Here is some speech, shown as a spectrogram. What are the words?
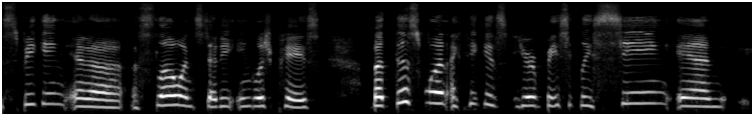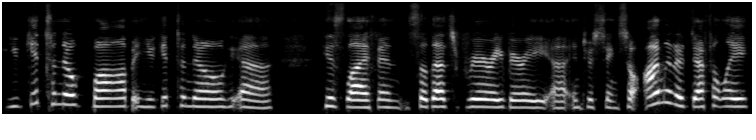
speaking in a, a slow and steady English pace. But this one, I think, is you're basically seeing and you get to know Bob and you get to know uh, his life, and so that's very, very uh, interesting. So I'm going to definitely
